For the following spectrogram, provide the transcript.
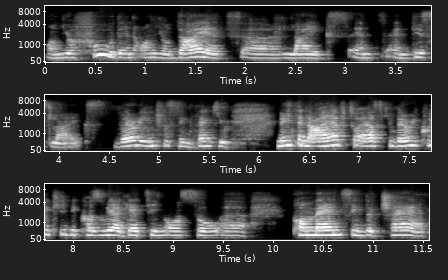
on your food and on your diet uh, likes and, and dislikes. Very interesting. Thank you. Nathan, I have to ask you very quickly because we are getting also uh, comments in the chat.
